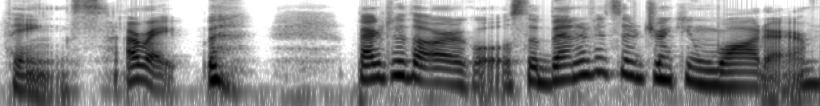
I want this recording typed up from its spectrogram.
things. All right. Back to the article. So benefits of drinking water.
